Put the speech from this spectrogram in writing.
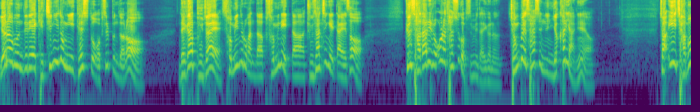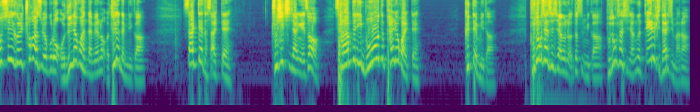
여러분들의 계층 이동이 될 수도 없을 뿐더러 내가 부자에 서민으로 간다, 서민에 있다, 중산층에 있다 해서 그 사다리를 올라탈 수가 없습니다. 이거는 정부에서 할 수 있는 역할이 아니에요. 자, 이 자본 수익을 초과수익으로 얻으려고 한다면 어떻게 됩니까? 쌀 때다, 쌀 때. 주식 시장에서 사람들이 모두 팔려고 할 때. 그때입니다. 부동산 시장은 어떻습니까? 부동산 시장은 때를 기다리지 마라.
